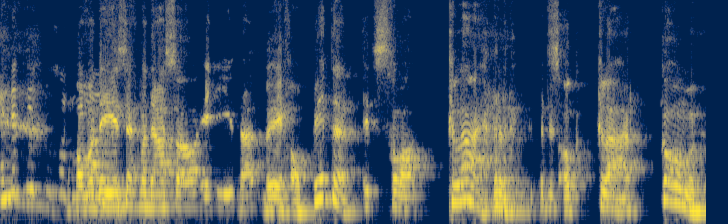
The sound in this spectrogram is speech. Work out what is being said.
En dat is dus ook maar wanneer je heel- zeg maar daar zo, weet je, daar ben je gewoon pitten. Het is gewoon klaar. Het is ook klaar. Komen.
